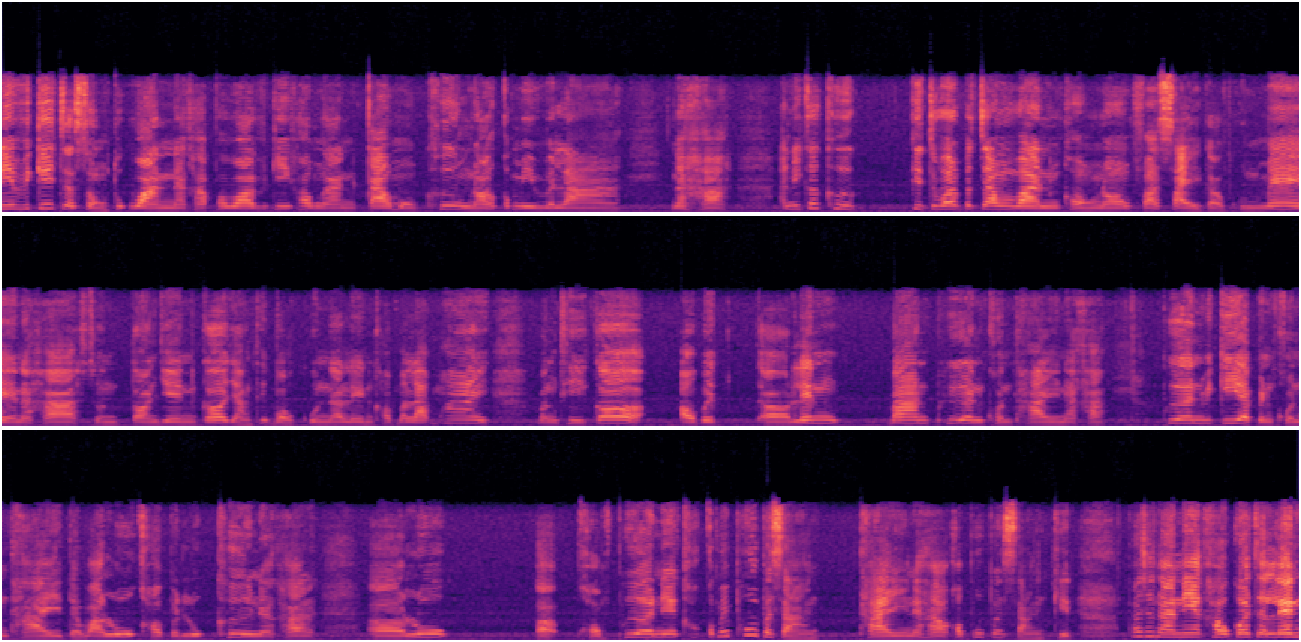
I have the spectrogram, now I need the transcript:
นี่วิกกี้จะส่งทุกวันนะคะ เพราะว่าวิกกี้เข้างาน9ก้าโมงครึ่งเนาะก็มีเวลานะคะ อันนี้ก็คือ กิจวัตรประจำวันของน้องฟ้าใสกับคุณแม่นะคะ ส่วนตอนเย็นก็อย่างที่บอกคุณนาเรนเขามารับให้ บางทีก็เอาไปเล่นบ้านเพื่อนคนไทยนะคะ เพื่อนวิกกี้เป็นคนไทย แต่ว่าลูกเขาเป็นลูกครึ่งนะคะลูกของเพื่อนเนี่ยเขาก็ไม่พูดภาษาไทยนะคะเขาพูดภาษาอังกฤษ เพราะฉะนั้นเนี่ยเขาก็จะเล่น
